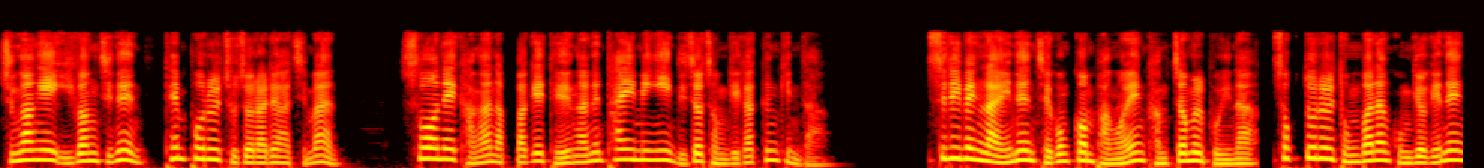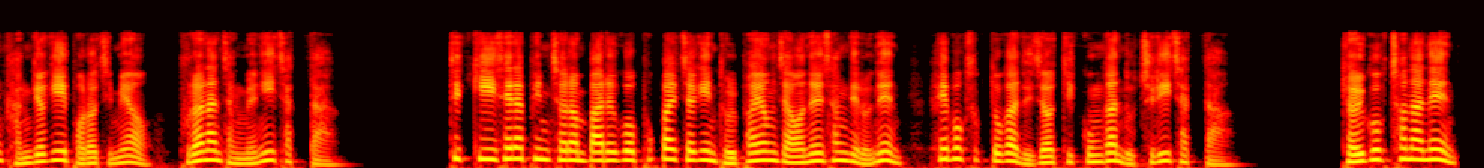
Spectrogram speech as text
중앙의 이광진은 템포를 조절하려 하지만 수원의 강한 압박에 대응하는 타이밍이 늦어 전개가 끊긴다. 스리백 라인은 제공권 방어엔 강점을 보이나 속도를 동반한 공격에는 간격이 벌어지며 불안한 장면이 잦다. 특히 세라핌처럼 빠르고 폭발적인 돌파형 자원을 상대로는 회복 속도가 늦어 뒷공간 노출이 잦다. 결국 천하는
